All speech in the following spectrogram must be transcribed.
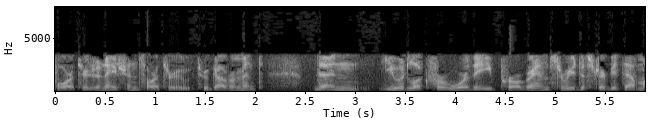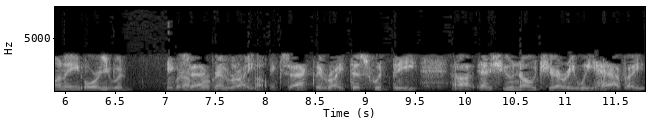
for through donations or through through government, then you would look for worthy programs to redistribute that money, or you would Exactly right. Yourself. Exactly right. This would be, uh, as you know, Jerry. We have a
